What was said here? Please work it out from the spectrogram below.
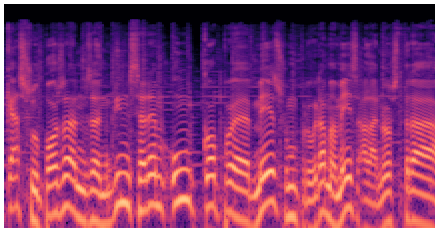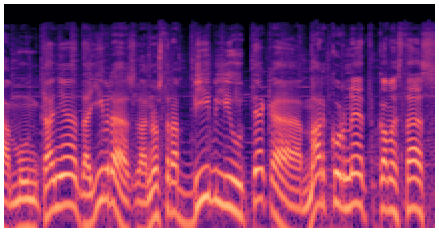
que suposa, ens endinsarem un cop eh, més, un programa més, a la nostra muntanya de llibres, la nostra biblioteca. Marc Cornet, com estàs?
